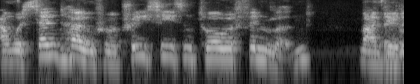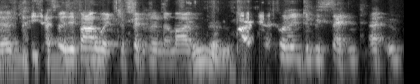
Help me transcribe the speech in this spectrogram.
and was sent home from a pre-season tour of Finland. Mind you. I suppose if I went to Finland, I might, Finland. I just wanted to be sent home.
